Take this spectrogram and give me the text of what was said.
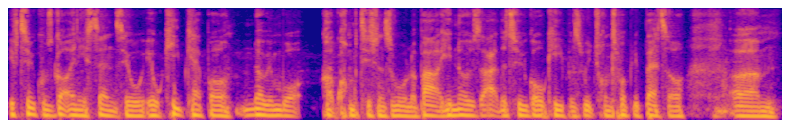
if Tuchel's got any sense, he'll he'll keep Kepa, knowing what cup competitions are all about. He knows that the two goalkeepers, which one's probably better um,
